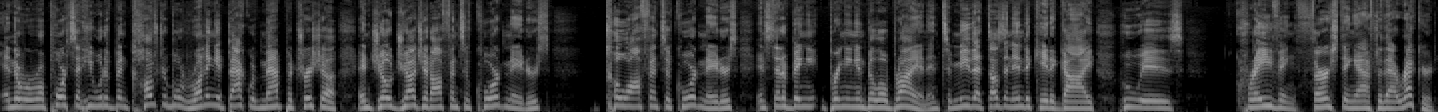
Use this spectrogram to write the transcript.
And there were reports that he would have been comfortable running it back with Matt Patricia and Joe Judge at offensive coordinators, co-offensive coordinators, instead of being, bringing in Bill O'Brien. And to me, that doesn't indicate a guy who is craving, thirsting after that record.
